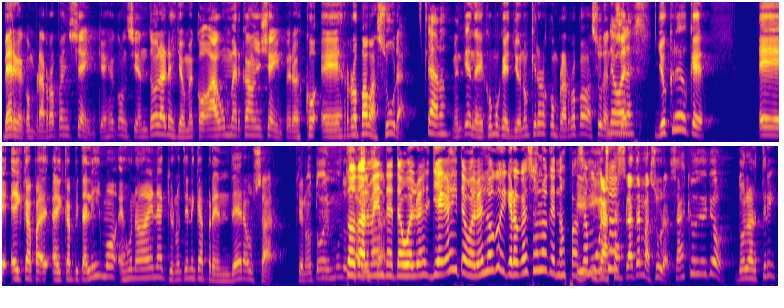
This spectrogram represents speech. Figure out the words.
verga comprar ropa en Shane que es que con 100 dólares yo me hago un mercado en Shane pero es, co- es ropa basura Claro. ¿Me entiendes? Es como que yo no quiero comprar ropa basura. Entonces, yo creo que eh, el, capa- el capitalismo es una vaina que uno tiene que aprender a usar. Que no todo el mundo sabe Totalmente. usar. Te vuelves, llegas y te vuelves loco y creo que eso es lo que nos Y, pasa y a muchos. gastas plata en basura. ¿Sabes qué odio yo? Dollar Tree.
